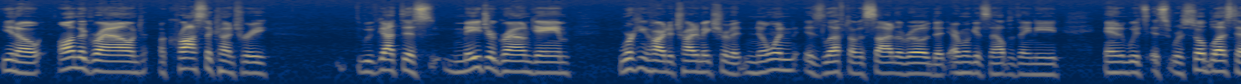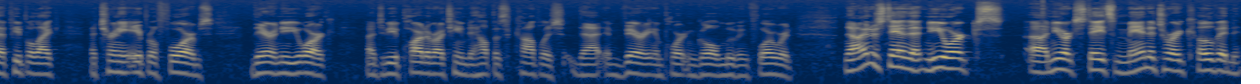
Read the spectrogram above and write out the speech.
you know, on the ground, across the country, we've got this major ground game, working hard to try to make sure that no one is left on the side of the road, that everyone gets the help that they need. And it's, it's, we're so blessed to have people like Attorney April Forbes there in New York uh, to be a part of our team to help us accomplish that very important goal moving forward. Now, I understand that New York's uh, New York State's mandatory COVID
